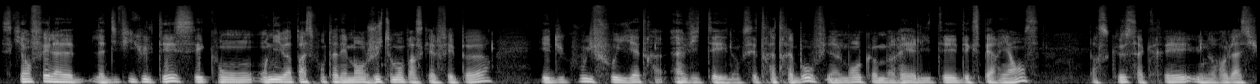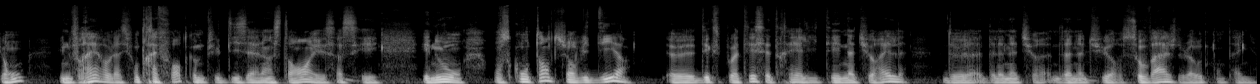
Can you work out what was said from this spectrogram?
ce qui en fait la, difficulté, c'est qu'on n'y va pas spontanément, justement parce qu'elle fait peur. Et du coup, il faut y être invité. Donc c'est très très beau finalement comme réalité d'expérience, parce que ça crée une relation, une vraie relation très forte, comme tu le disais à l'instant. Et ça, c'est et nous, on, se contente, j'ai envie de dire, euh, d'exploiter cette réalité naturelle de la, nature, de la nature sauvage de la haute montagne.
